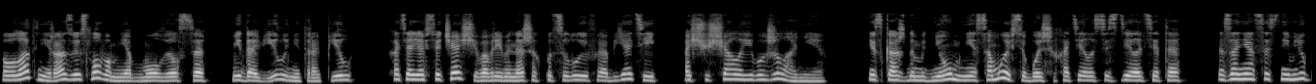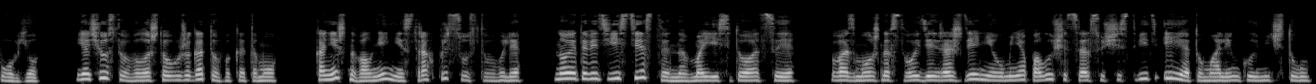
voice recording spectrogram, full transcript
Влад ни разу и словом не обмолвился, не давил и не торопил, хотя я все чаще во время наших поцелуев и объятий ощущала его желание. И с каждым днем мне самой все больше хотелось сделать это, заняться с ним любовью. Я чувствовала, что уже готова к этому. Конечно, волнение и страх присутствовали, но это ведь естественно в моей ситуации. Возможно, в свой день рождения у меня получится осуществить и эту маленькую мечту.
